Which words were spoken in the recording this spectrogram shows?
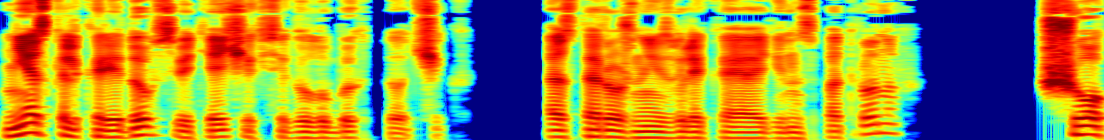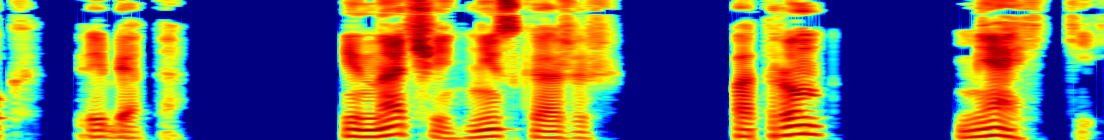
несколько рядов светящихся голубых точек. Осторожно извлекаю один из патронов. Шок, ребята. Иначе не скажешь. Патрон мягкий.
